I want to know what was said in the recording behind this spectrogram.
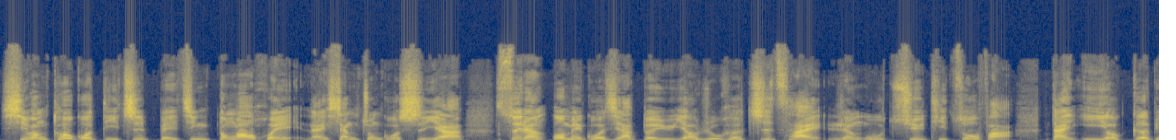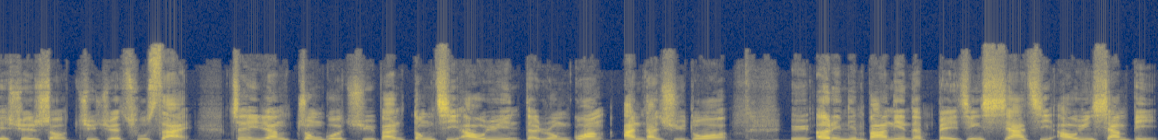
希望透过抵制北京冬奥会来向中国施压。虽然欧美国家对于要如何制裁仍无具体做法，但已有个别选手拒绝出赛，这也让中国举办冬季奥运的荣光黯淡许多。与二零零八年的北京夏季奥运相比，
